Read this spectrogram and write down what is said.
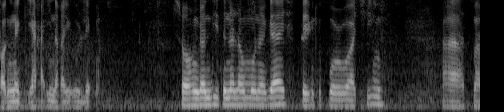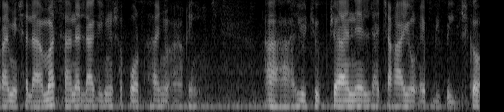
pag nagkakainakay uli. So hanggang dito na lang muna guys. Thank you for watching. At maraming salamat. Sana lagi nyo supportahan yung aking ah, youtube channel at saka yung FB page ko.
